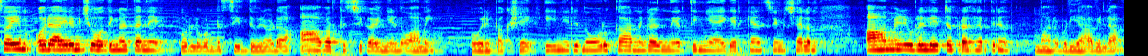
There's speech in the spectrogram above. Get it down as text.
സ്വയം ഒരായിരം ചോദ്യങ്ങൾ തന്നെ ഉള്ളുകൊണ്ട് സിദ്ധുവിനോട് ആവർത്തിച്ചു കഴിഞ്ഞിരുന്നു ആമി. ഒരു പക്ഷേ ഇനിയൊരു നൂറ് കാരണങ്ങൾ നിർത്തി ന്യായീകരിക്കാൻ ശ്രമിച്ചാലും ആമയുള്ളിലേറ്റ പ്രഹരത്തിന് മറുപടിയാവില്ല.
